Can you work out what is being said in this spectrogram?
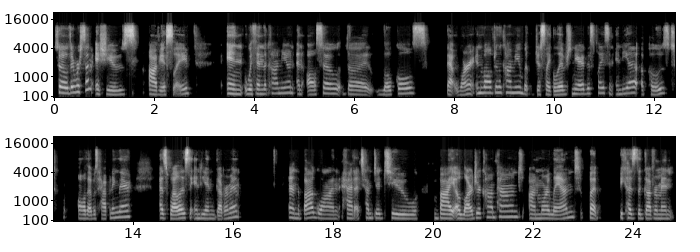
So there were some issues obviously in within the commune and also the locals that weren't involved in the commune but just like lived near this place in India opposed all that was happening there, as well as the Indian government. And the Bhagwan had attempted to buy a larger compound on more land, but because the government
